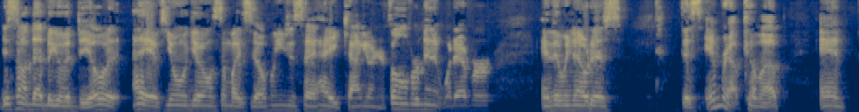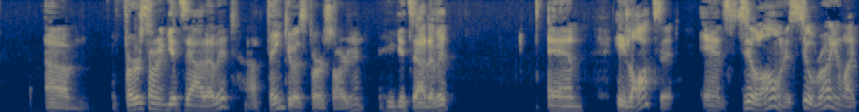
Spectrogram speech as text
it's not that big of a deal. Hey, if you want to get on somebody's cell phone, you just say, hey, can I get on your phone for a minute, whatever. And then we notice this MRAP come up and um, first sergeant gets out of it. I think it was first sergeant. He gets out of it and he locks it and it's still on. It's still running. I'm like,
